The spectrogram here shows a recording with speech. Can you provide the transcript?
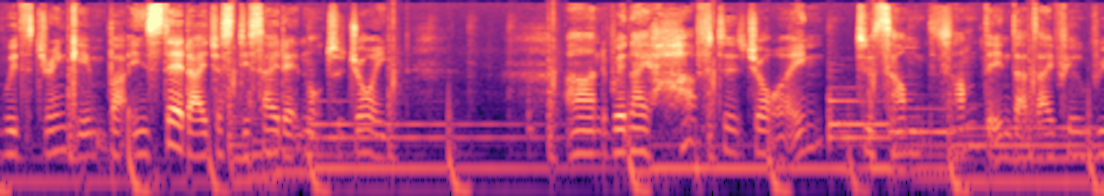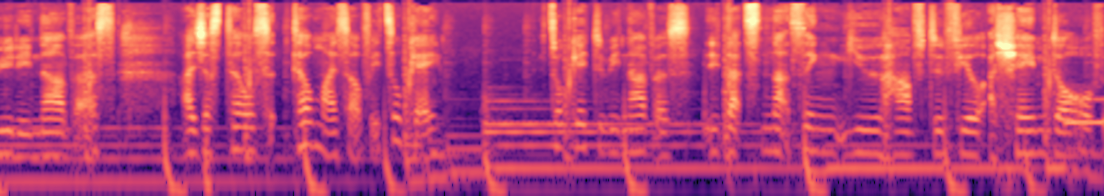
with drinking, but instead I just decided not to join. And when I have to join to some something that I feel really nervous, I just tell tell myself it's okay it's okay to be nervous. That's nothing you have to feel ashamed of.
